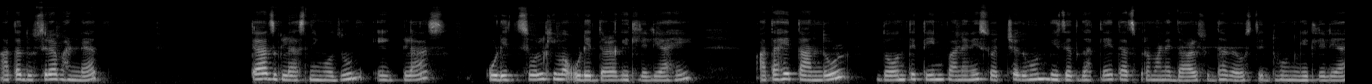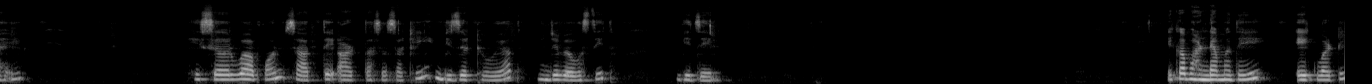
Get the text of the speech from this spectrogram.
आता दुसऱ्या भांड्यात त्याच ग्लासनी मोजून एक ग्लास उडीद सोल किंवा उडीद डाळ घेतलेली आहे. आता हे तांदूळ दोन ते तीन पाण्याने स्वच्छ धुवून भिजत घातले. त्याचप्रमाणे डाळसुद्धा व्यवस्थित धुवून घेतलेली आहे. हे सर्व आपण सात ते आठ तासासाठी भिजत ठेवूयात म्हणजे व्यवस्थित भिजेल. एका भांड्यामध्ये एक वाटी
